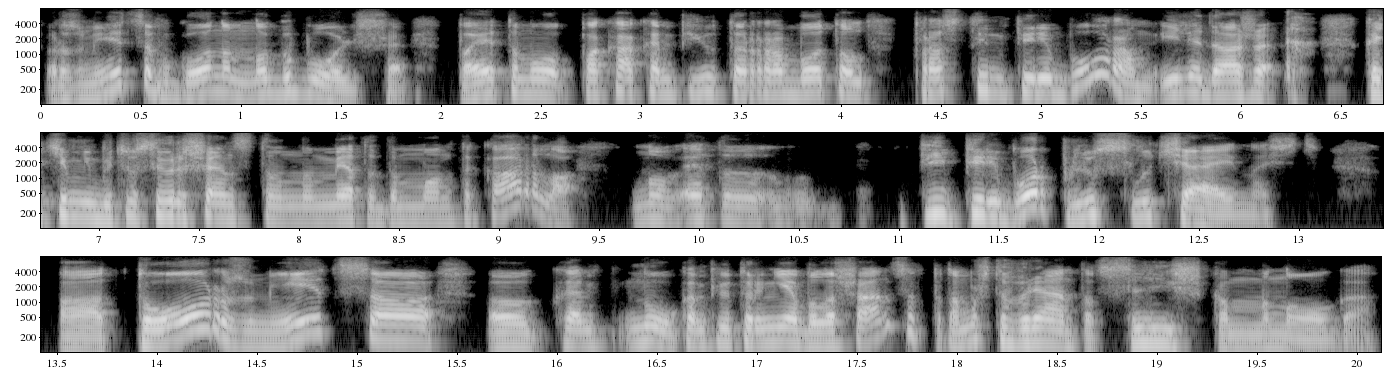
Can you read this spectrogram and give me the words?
Разумеется, в Го намного больше. Поэтому пока компьютер работал простым перебором или даже каким-нибудь усовершенствованным методом Монте-Карло, но это перебор плюс случайность а, то, разумеется, э, комп, ну, у компьютера не было шансов, потому что вариантов слишком много.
